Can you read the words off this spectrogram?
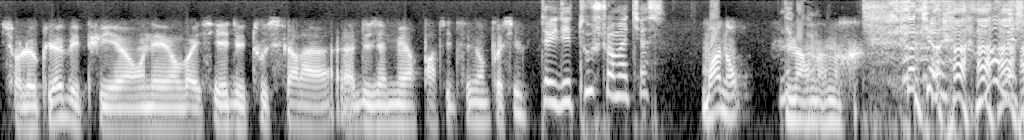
sur le club, et puis on est, on va essayer de tous faire la, la deuxième meilleure partie de saison possible. T'as eu des touches, toi, Mathias? Moi non. Non, non, non. Toi, tu- Non, mais je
